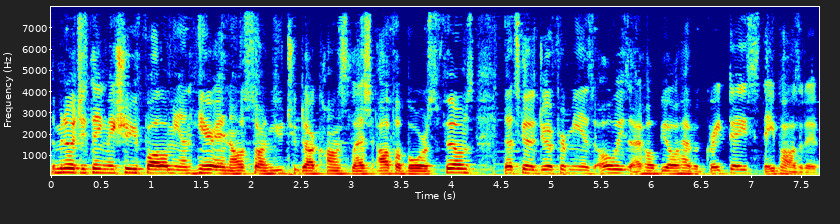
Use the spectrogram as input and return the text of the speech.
let me know what you think. Make sure you follow me on here and also on youtube.com slash alphaborosfilms. That's going to do it for me as always. I hope you all have a great day. Stay positive.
